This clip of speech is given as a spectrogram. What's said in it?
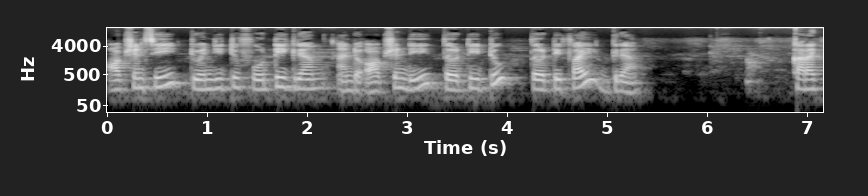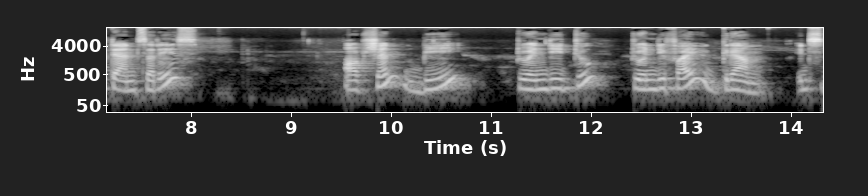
Option c 20 to 40 gram. And option d 30 to 35 gram. Correct answer is option b 20 to 25 gram its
